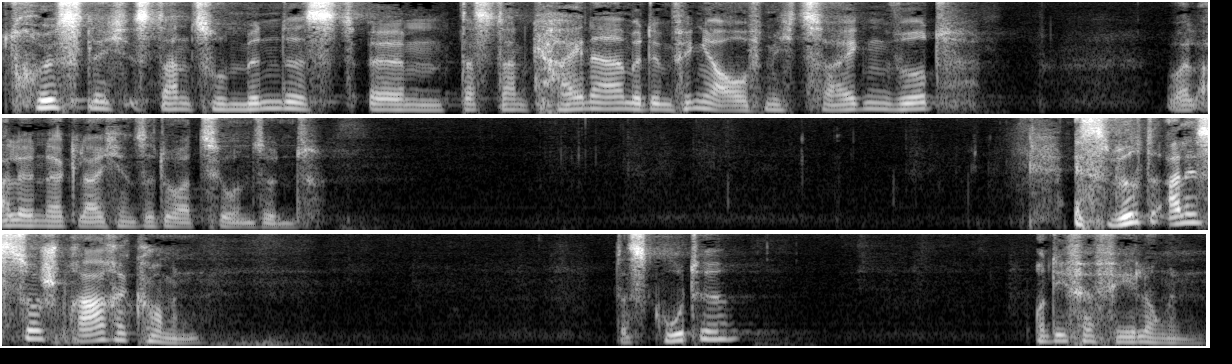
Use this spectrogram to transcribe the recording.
Tröstlich ist dann zumindest, ähm, dass dann keiner mit dem Finger auf mich zeigen wird, weil alle in der gleichen Situation sind. Es wird alles zur Sprache kommen. Das Gute und die Verfehlungen.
